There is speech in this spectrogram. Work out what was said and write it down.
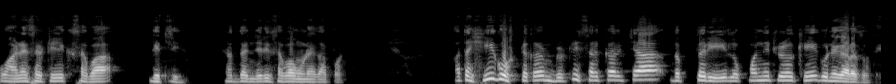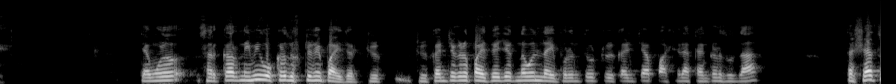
वाहण्यासाठी एक सभा घेतली. श्रद्धांजली सभा म्हणूयात आपण. आता ही गोष्ट कारण ब्रिटिश सरकारच्या दप्तरी लोकमान्य टिळक हे गुन्हेगारच होते. त्यामुळं सरकार नेहमी वक्रदृष्टीने पाहिजे टिळ टिळकांच्याकडे पाहिजे याच्यात नवन नाही परंतु टिळकांच्या पाठीराख्यांकडे सुद्धा तशाच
